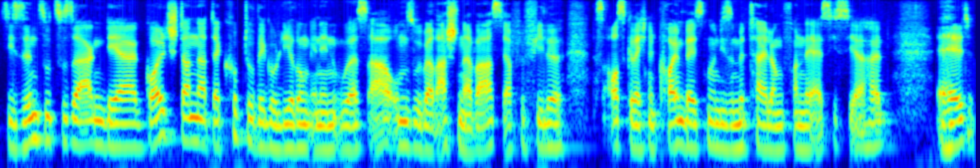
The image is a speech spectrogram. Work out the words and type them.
sie sind sozusagen der Goldstandard der Kryptoregulierung in den USA, umso überraschender war es ja für viele, dass ausgerechnet Coinbase nun diese Mitteilung von der SEC erhält.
